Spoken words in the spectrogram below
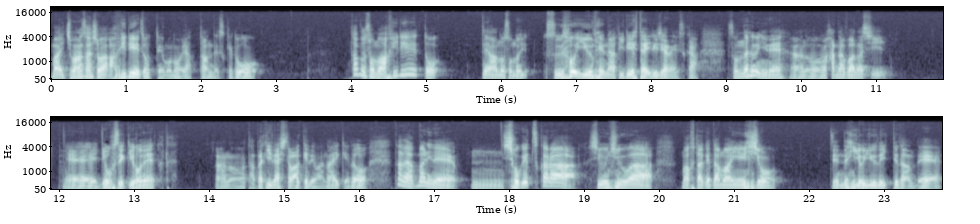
まあ一番最初はアフィリエイトっていうものをやったんですけど多分そのアフィリエイトねあのそのすごい有名なアフィリエイターいるじゃないですかそんな風にねあの華々しい、え業績をねあの叩き出したわけではないけどただやっぱりねうん初月から収入はまあ2桁万円以上全然余裕で言ってたんで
